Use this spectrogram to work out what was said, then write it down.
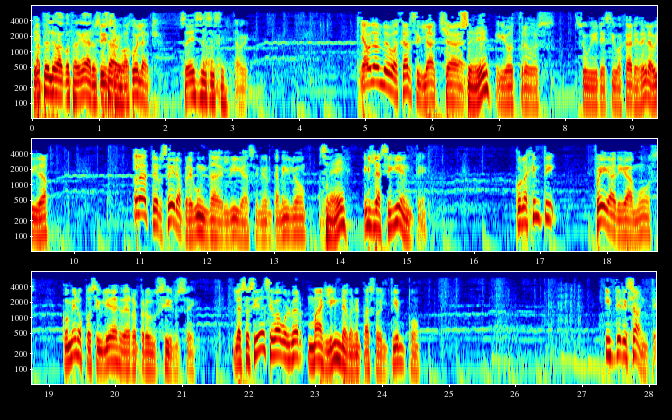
Esto le va a costar caro, sí, sí, bajó el hacha. Sí, sí, sí, sí. Está bien. Y hablando de bajarse el hacha Sí. y otros subires y bajares de la vida, la tercera pregunta del día, señor Camilo, Sí. es la siguiente. Con la gente fea, digamos, con menos posibilidades de reproducirse, ¿la sociedad se va a volver más linda con el paso del tiempo? Interesante.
